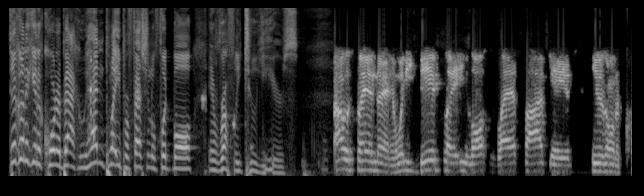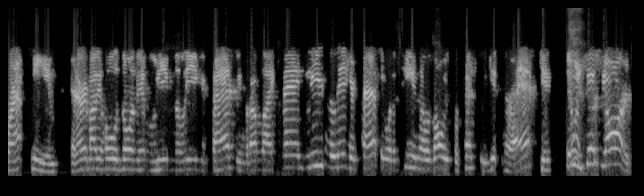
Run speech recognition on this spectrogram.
they're going to get a quarterback who hadn't played professional football in roughly two years. I was saying that, and when he did play, he lost his last five games. He was on a crap team, and everybody holds on to him leading the league in passing. But I'm like, man, leading the league in passing with a team that was always perpetually getting their ass kicked. It was just yards.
